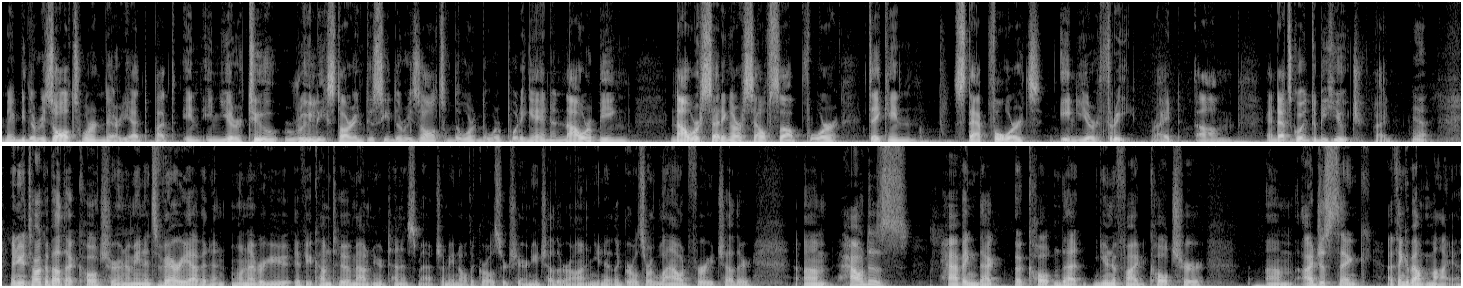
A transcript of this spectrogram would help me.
Maybe the results weren't there yet, but in in year two, really starting to see the results of the work that we're putting in, and now we're being now we're setting ourselves up for taking step forwards in year three, right? Um, and that's going to be huge, right? Yeah. And you talk about that culture, and I mean, it's very evident whenever you, if you come to a Mountaineer tennis match. I mean, all the girls are cheering each other on. You know, the girls are loud for each other. Um, how does having that a cult, that unified culture? Um, I just think I think about Maya,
